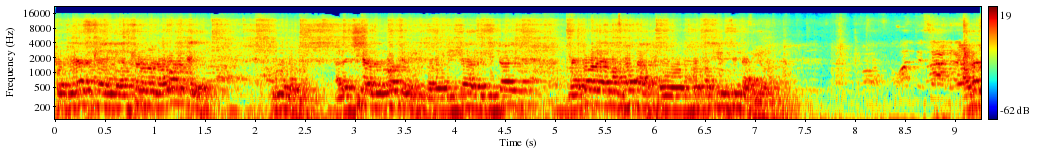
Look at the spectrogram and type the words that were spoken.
porque gracias a hacer un aguante, bueno, a la chica del rock para invitar digital, me acaban de notas por, por partido escenario. A ver,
